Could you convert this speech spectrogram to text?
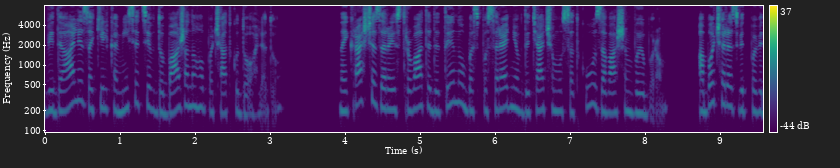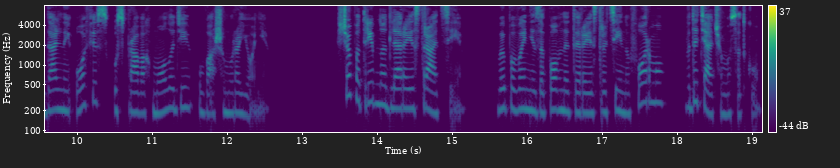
в ідеалі за кілька місяців до бажаного початку догляду. Найкраще зареєструвати дитину безпосередньо в дитячому садку за вашим вибором або через відповідальний офіс у справах молоді у вашому районі. Що потрібно для реєстрації? Ви повинні заповнити реєстраційну форму в дитячому садку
